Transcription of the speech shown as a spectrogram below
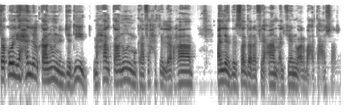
تقول يحل القانون الجديد محل قانون مكافحة الإرهاب الذي صدر في عام 2014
